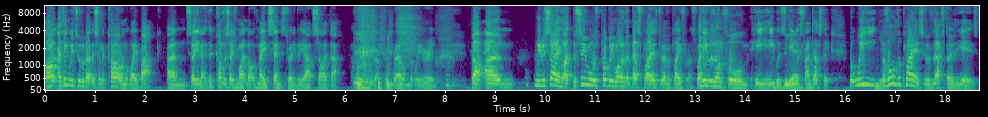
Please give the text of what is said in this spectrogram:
I I think we were talking about this in the car on the way back. Um, so you know the conversation might not have made sense to anybody outside that drunken realm that we were in, but um, we were saying like Bissouma was probably one of the best players to ever play for us. When he was on form, he he was he was fantastic. But we of all the players who have left over the years,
